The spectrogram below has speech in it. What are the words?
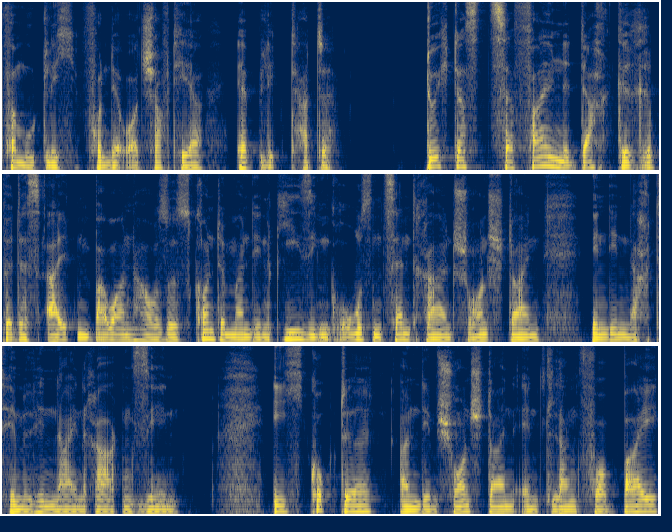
vermutlich von der Ortschaft her erblickt hatte. Durch das zerfallene Dachgerippe des alten Bauernhauses konnte man den riesigen großen zentralen Schornstein in den Nachthimmel hineinragen sehen. Ich guckte an dem Schornstein entlang vorbei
